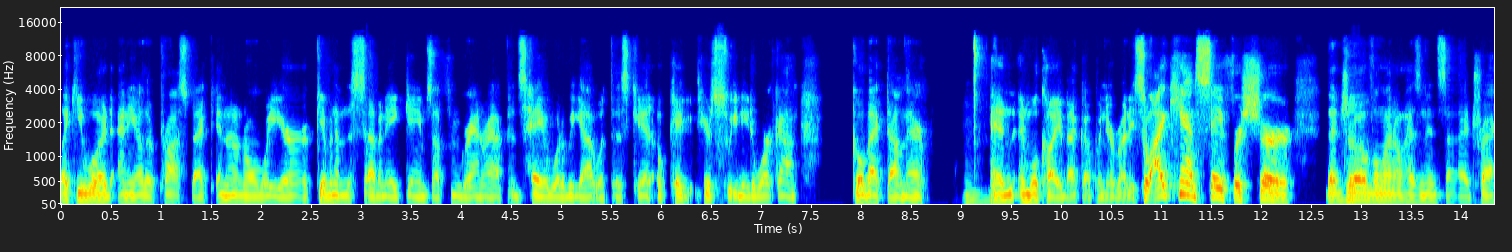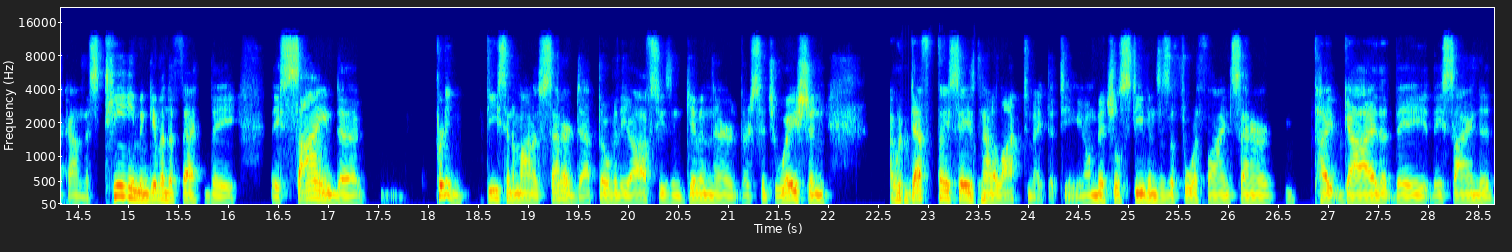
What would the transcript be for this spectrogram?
like you would any other prospect in a normal year, giving him the seven, eight games up from Grand Rapids. Hey, what do we got with this kid? Okay, here's what you need to work on. Go back down there. Mm-hmm. And, and we'll call you back up when you're ready. So I can't say for sure that Joe Veleno has an inside track on this team. And given the fact that they they signed a pretty decent amount of center depth over the offseason, given their their situation, I would definitely say he's not a lock to make the team. You know, Mitchell Stevens is a fourth line center type guy that they they signed at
